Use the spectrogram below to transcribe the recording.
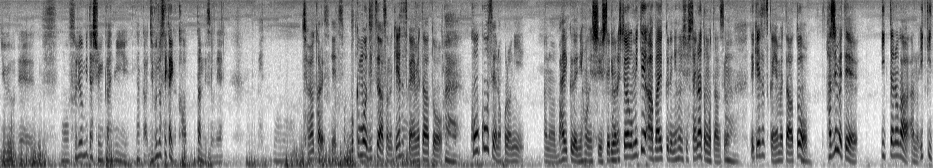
いうのでもうそれを見た瞬間になんか自分の世界が変わったんですよね。もめっちゃ分かる。えそう。僕も実はその警察官辞めた後うはい。高校生の頃にあのバイクで日本一周してるような人を見てあバイクで日本一周したいなと思ったんですよ、で警察官辞めた後、うん初めて行ったのがあの壱岐っ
